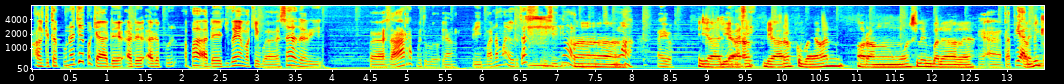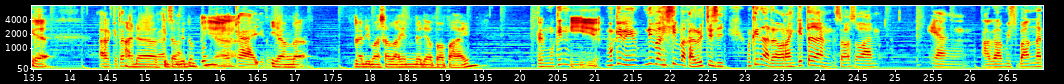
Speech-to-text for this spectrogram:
Alkitab pun aja pakai ada ada ada apa ada juga yang pakai bahasa dari bahasa Arab gitu loh yang di mana mayoritas Hmm. isinya orang Nah. semua Iya di Iya Arab sih? di Arab kebanyakan orang Muslim padahal ya. ya, tapi ada Tapi juga kayak Alkitab ada kitab itu pun Iya. mereka gitu ya nggak nggak dimasalahin nggak diapa-apain. dan mungkin Iya. mungkin ini, ini pasti bakal lucu sih mungkin ada orang kita yang so-soan yang agamis banget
